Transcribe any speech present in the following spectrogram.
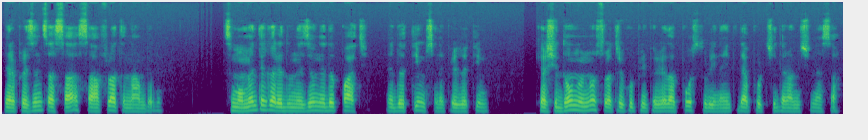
iar prezența sa s-a aflat în ambele. Sunt momente în care Dumnezeu ne dă pace, ne dă timp să ne pregătim. Chiar și Domnul nostru a trecut prin perioada postului înainte de a procede la misiunea sa.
